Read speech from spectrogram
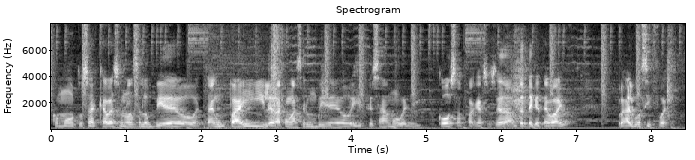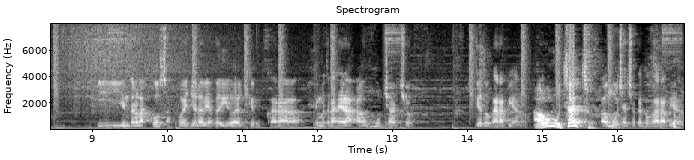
Como tú sabes que a veces uno hace los videos, está en un país, le da con hacer un video y empiezas a mover cosas para que suceda antes de que te vayas. Pues algo así fue. Y entre las cosas, pues yo le había pedido a él que buscara, que me trajera a un muchacho que tocara piano a un muchacho. a un muchacho que tocara piano.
